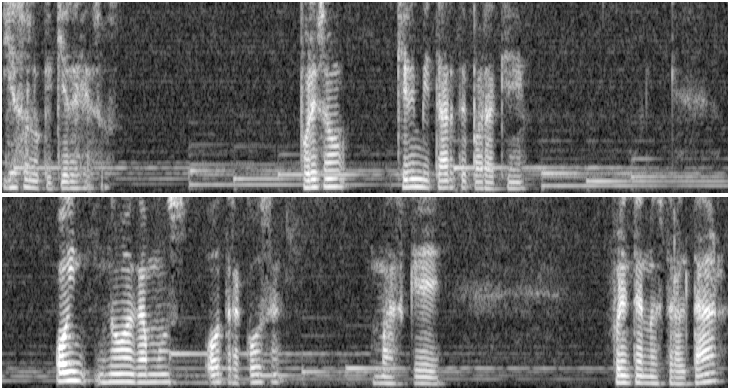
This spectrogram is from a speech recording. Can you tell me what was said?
Y eso es lo que quiere Jesús. Por eso quiero invitarte para que hoy no hagamos otra cosa más que frente a nuestro altar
